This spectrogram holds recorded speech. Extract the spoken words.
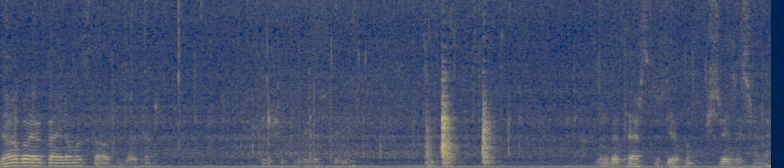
Yağ bayağı kaynaması lazım zaten. Bu şekilde göstereyim. Bunu da ters düz yapıp pişireceğiz şimdi.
